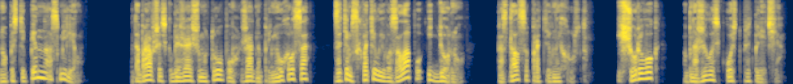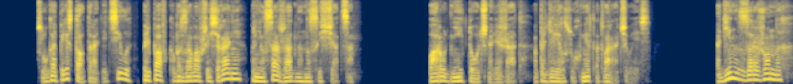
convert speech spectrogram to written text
но постепенно осмелел. Подобравшись к ближайшему трупу, жадно принюхался, затем схватил его за лапу и дернул. Раздался противный хруст. Еще рывок — обнажилась кость предплечья. Слуга перестал тратить силы, припав к образовавшейся ране, принялся жадно насыщаться. «Пару дней точно лежат», — определил Сухмед, отворачиваясь. Один из зараженных,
